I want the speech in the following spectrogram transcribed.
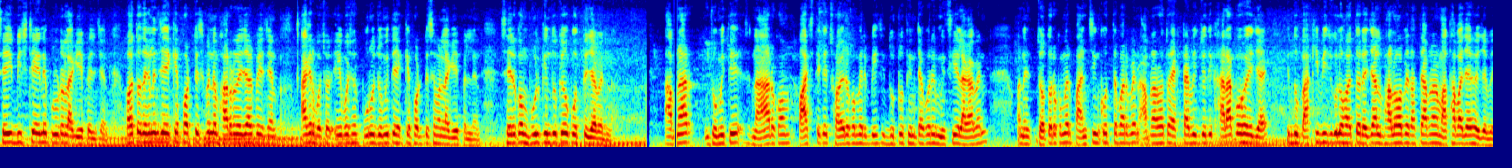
সেই বীজটা এনে পুরোটা লাগিয়ে ফেলছেন? হয়তো দেখলেন যে একে ফর্টি সেভেনে ভালো রেজাল্ট পেয়েছেন। আগের বছর, এই বছর পুরো জমিতে একে ফর্টি সেভেন লাগিয়ে ফেললেন। সেরকম ভুল কিন্তু কেউ করতে যাবেন না। আপনার জমিতে নানা রকম পাঁচ থেকে ছয় রকমের বীজ দুটো তিনটা করে মিশিয়ে লাগাবেন। মানে যত রকমের পাঞ্চিং করতে পারবেন, আপনার হয়তো একটা বীজ যদি খারাপও হয়ে যায়, কিন্তু বাকি বীজগুলো হয়তো রেজাল্ট ভালো হবে, তাতে আপনার মাথা বাজায় হয়ে যাবে।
